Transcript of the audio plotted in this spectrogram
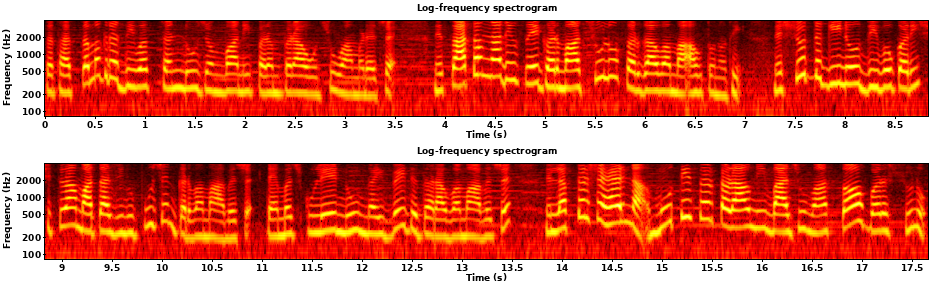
તથા સમગ્ર દિવસ ઠંડુ જમવાની પરંપરાઓ જોવા મળે છે. ને સાતમના દિવસે ઘરમાં ચૂલો સળગાવવામાં આવતો નથી. ને શુદ્ધ ઘીનો દીવો કરી શીતળા માતાજીનું પૂજન કરવામાં આવે છે. તેમજ કુલેરનું નૈવેદ્ય ધરાવવામાં આવે છે. ને લખતર શહેરના મોતીસર તળાવની બાજુમાં સો વર્ષ જૂનું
